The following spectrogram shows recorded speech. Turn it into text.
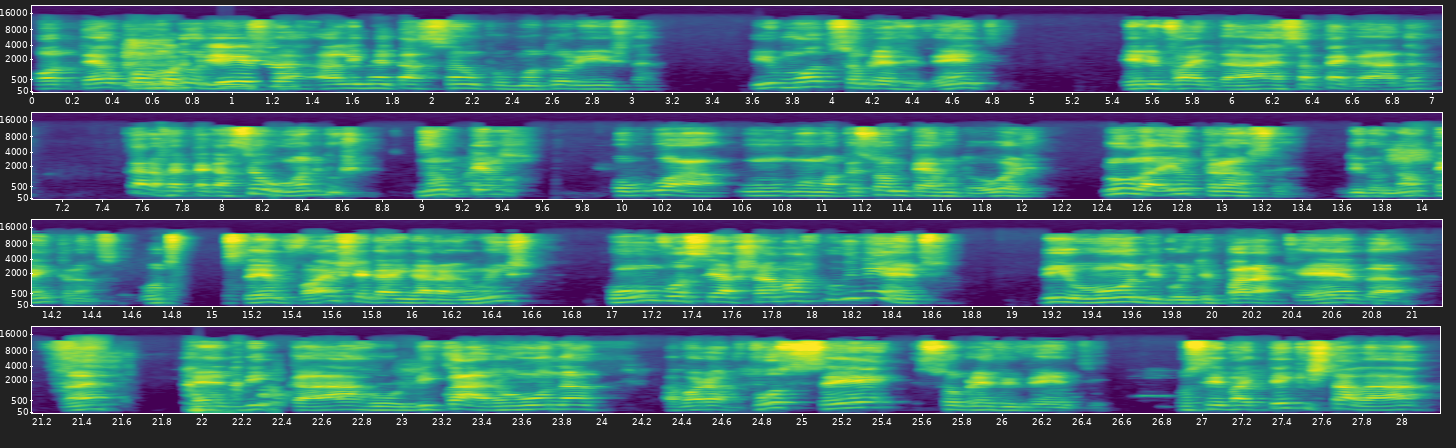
Hotel para o motorista, alimentação para o motorista. E o modo sobrevivente, ele vai dar essa pegada. O cara vai pegar seu ônibus, não Sim, tem. Mas... Uma pessoa me perguntou hoje, Lula, e o transfer? Eu digo, não tem transfer. Você vai chegar em Garanhuns como você achar mais conveniente. De ônibus, de paraquedas, né? É, de carro, de carona. Agora, você, sobrevivente, você vai ter que estar lá,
